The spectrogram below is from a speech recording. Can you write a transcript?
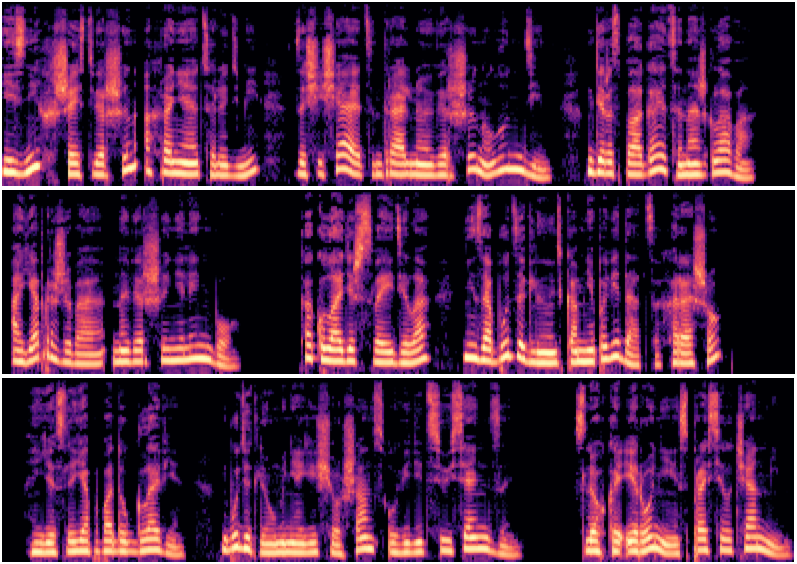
из них шесть вершин охраняются людьми, защищая центральную вершину Лундин, где располагается наш глава. А я проживаю на вершине Леньбо. Как уладишь свои дела, не забудь заглянуть ко мне повидаться, хорошо? Если я попаду к главе, будет ли у меня еще шанс увидеть Сюй Сяньцзы. С легкой иронией спросил Чан Мин.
